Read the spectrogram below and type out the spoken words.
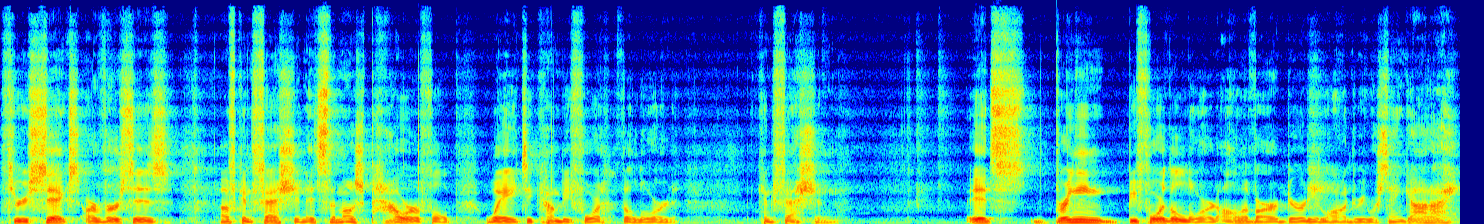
through six are verses of confession. It's the most powerful way to come before the Lord. Confession. It's bringing before the Lord all of our dirty laundry. We're saying, God, I,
